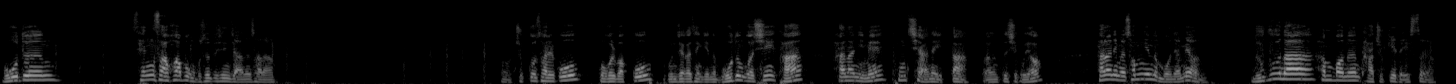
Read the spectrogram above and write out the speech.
모든 생사 화복 무슨 뜻인지 아는 사람. 어, 죽고 살고 복을 받고 문제가 생기는 모든 것이 다 하나님의 통치 안에 있다라는 뜻이고요. 하나님의 섭리는 뭐냐면 누구나 한 번은 다 죽게 돼 있어요.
